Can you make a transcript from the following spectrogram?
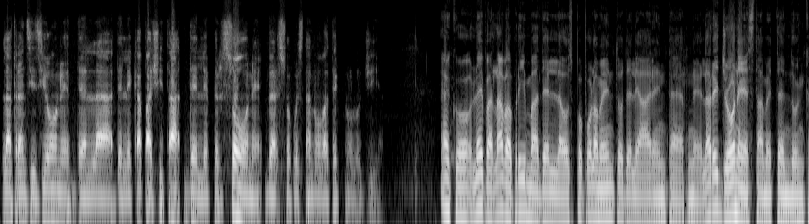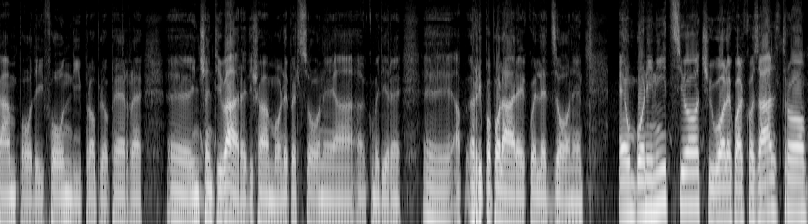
la transizione della, delle capacità delle persone verso questa nuova tecnologia. Ecco, lei parlava prima dello spopolamento delle aree interne. La Regione sta mettendo in campo dei fondi proprio per eh, incentivare diciamo, le persone a, a, dire, eh, a ripopolare quelle zone. È un buon inizio? Ci vuole qualcos'altro?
